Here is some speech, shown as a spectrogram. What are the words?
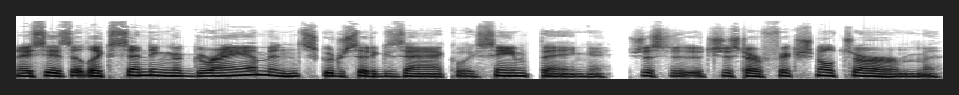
and I say, is it like sending a gram? And Scooter said, exactly, same thing. It's just, it's just our fictional term.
